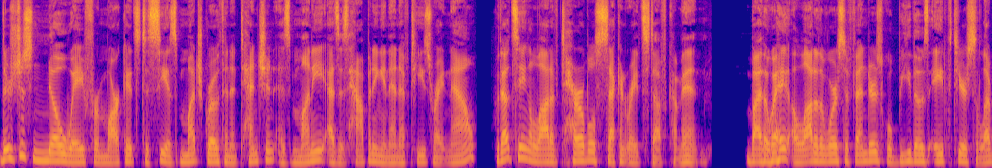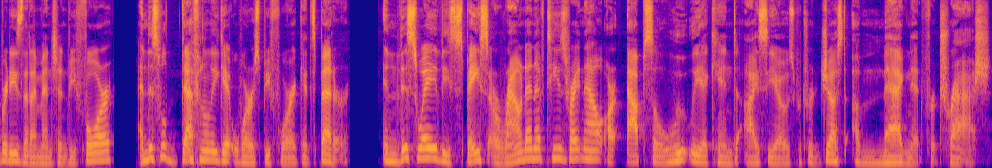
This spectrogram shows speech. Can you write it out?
There's just no way for markets to see as much growth and attention as money as is happening in NFTs right now without seeing a lot of terrible second rate stuff come in. By the way, a lot of the worst offenders will be those eighth tier celebrities that I mentioned before, and this will definitely get worse before it gets better. In this way, the space around NFTs right now are absolutely akin to ICOs, which were just a magnet for trash.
